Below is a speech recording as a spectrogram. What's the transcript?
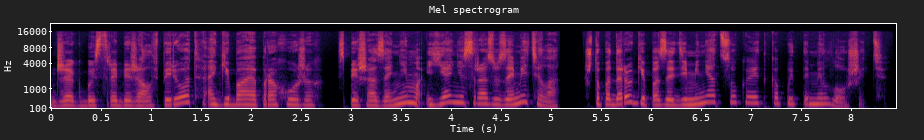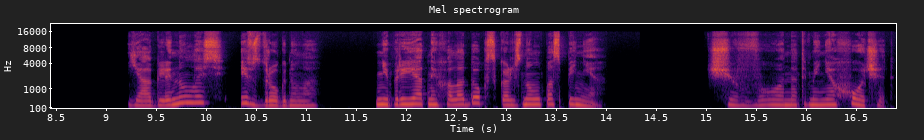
Джек быстро бежал вперед, огибая прохожих. Спеша за ним, я не сразу заметила, что по дороге позади меня цокает копытами лошадь. Я оглянулась и вздрогнула. Неприятный холодок скользнул по спине. Чего он от меня хочет?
